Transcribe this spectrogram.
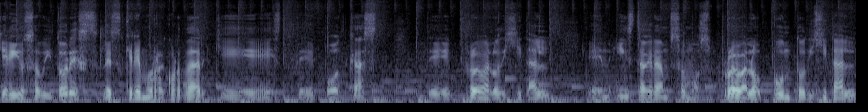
Queridos auditores, les queremos recordar que este podcast de Pruébalo Digital, en Instagram somos pruébalo.digital,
